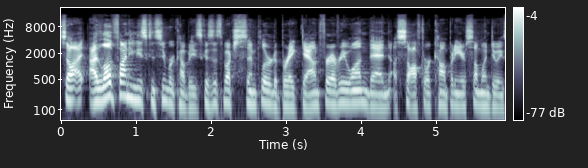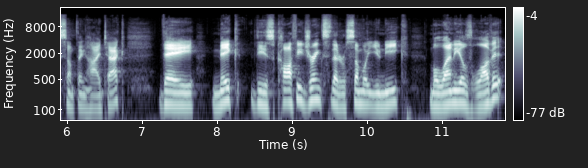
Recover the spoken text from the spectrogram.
So I, I love finding these consumer companies because it's much simpler to break down for everyone than a software company or someone doing something high tech. They make these coffee drinks that are somewhat unique. Millennials love it.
